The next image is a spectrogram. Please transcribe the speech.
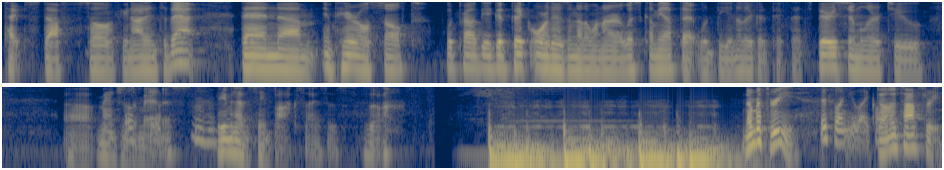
type stuff. So if you're not into that, then um, Imperial Assault would probably be a good pick. Or there's another one on our list coming up that would be another good pick. That's very similar to uh, Mansions of. Madness. They even have the same box sizes. So number three, This one you like a down the top three.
